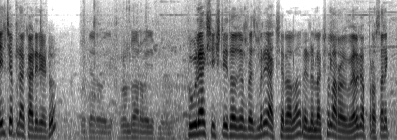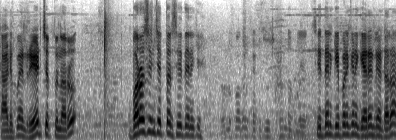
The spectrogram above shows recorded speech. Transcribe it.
ఏం చెప్పిన కాడి rate? Two lakhs sixty thousand price మరి అక్షరాల రెండు లక్షల అరవై వేలుగా ప్రస్తుతానికి కాడిపోయిన రేట్ చెప్తున్నారు. భరోసా చెప్తారు సేద్యానికి. సేద్యానికి ఎప్పటికైనా గ్యారెంటీ అంటారా?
